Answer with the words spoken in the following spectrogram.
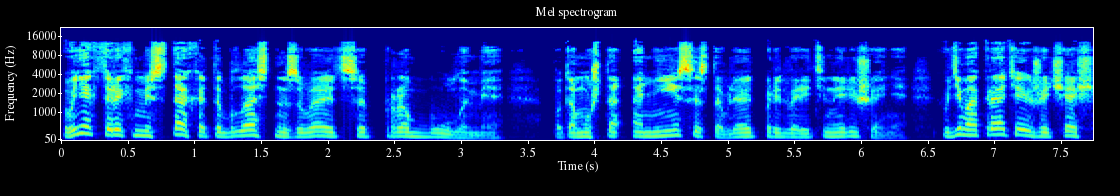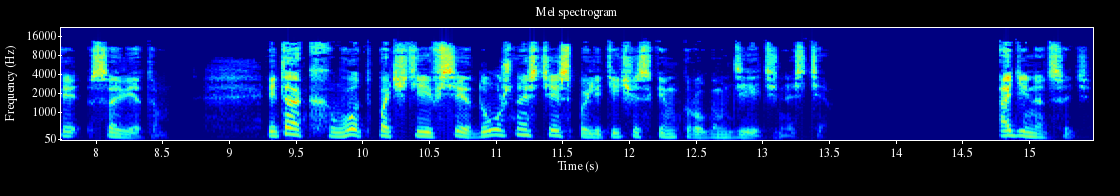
В некоторых местах эта власть называется пробулами, потому что они составляют предварительные решения, в демократиях же чаще советом. Итак, вот почти все должности с политическим кругом деятельности. 11.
